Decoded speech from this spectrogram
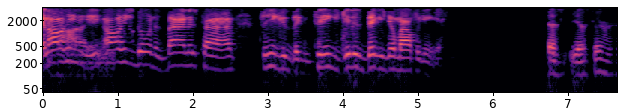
And all Nah, he all he doing is buying his time till he can till he can get his dick in your mouth again. Yes, yes, sir.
